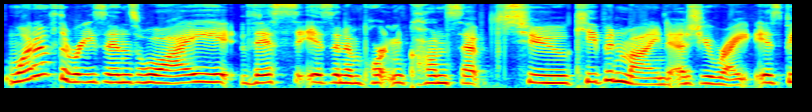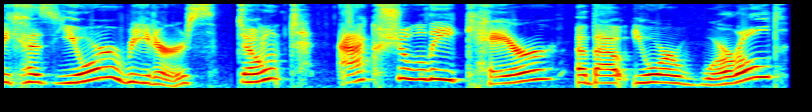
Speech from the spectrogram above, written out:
One of the reasons why this is an important concept to keep in mind as you write is because your readers don't actually care about your world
